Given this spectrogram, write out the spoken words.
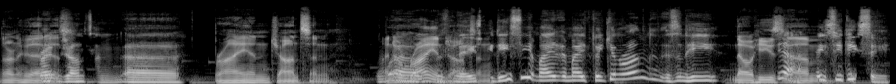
I don't know who that is. Brian Johnson. Uh, Brian Johnson. I know uh, Ryan is Johnson. ACDC. Am I am I thinking wrong? Isn't he? No, he's yeah, um. ACDC.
